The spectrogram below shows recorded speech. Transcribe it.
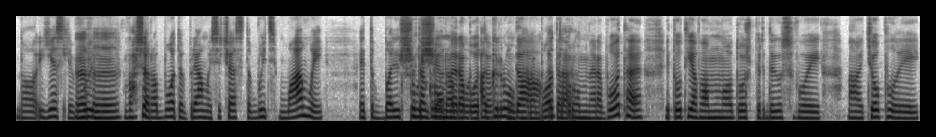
Но если вы, uh-huh. ваша работа прямо сейчас это быть мамой, это большая это огромная работа. работа. Огромная да, работа. Это огромная работа. И тут я вам тоже передаю свой а, теплый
